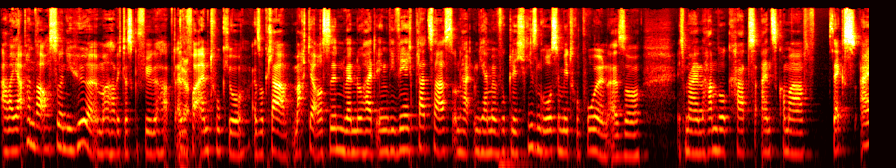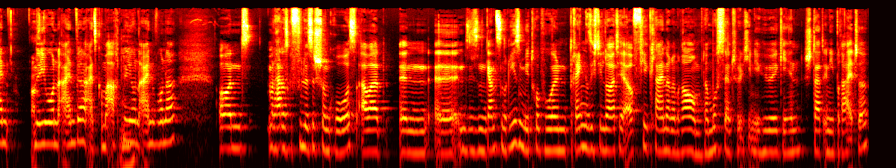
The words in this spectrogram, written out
Aber Japan war auch so in die Höhe immer, habe ich das Gefühl gehabt. Also ja. vor allem Tokio. Also klar, macht ja auch Sinn, wenn du halt irgendwie wenig Platz hast und halt, und die haben ja wirklich riesengroße Metropolen. Also ich meine, Hamburg hat 1,6 ein Millionen Einwohner, 1,8 mhm. Millionen Einwohner. Und man hat das Gefühl, es ist schon groß, aber in, äh, in diesen ganzen Riesenmetropolen drängen sich die Leute ja auf viel kleineren Raum. Da muss du natürlich in die Höhe gehen, statt in die Breite.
